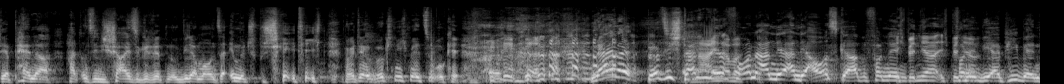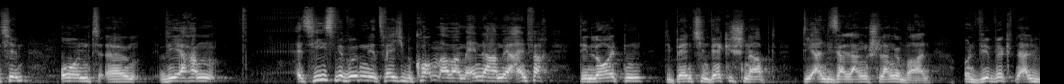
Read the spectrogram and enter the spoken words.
der Penner, hat uns in die Scheiße geritten und wieder mal unser Image beschädigt. Hört er wirklich nicht mehr zu? Okay. Nein, weil plötzlich standen Nein, wir da vorne an der, an der Ausgabe von den, ja- von ja- den VIP-Bändchen und ähm, wir haben, es hieß, wir würden jetzt welche bekommen, aber am Ende haben wir einfach den Leuten die Bändchen weggeschnappt, die an dieser langen Schlange waren. Und wir wirkten alle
